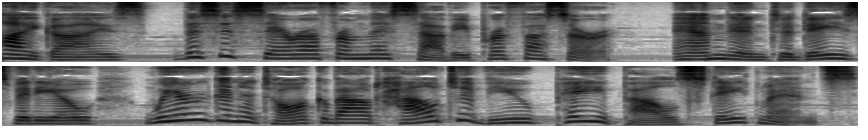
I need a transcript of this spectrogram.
Hi guys, this is Sarah from The Savvy Professor, and in today's video, we're going to talk about how to view PayPal statements.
